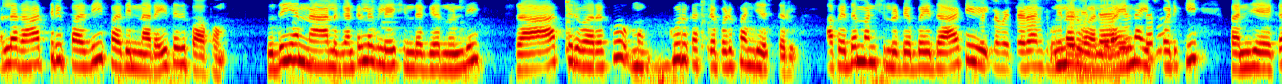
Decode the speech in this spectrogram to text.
మళ్ళీ రాత్రి పది పదిన్నర అవుతుంది పాపం. ఉదయం నాలుగు గంటలకు లేచిన దగ్గర నుండి రాత్రి వరకు ముగ్గురు కష్టపడి పనిచేస్తారు ఆ పెద్ద మనుషులు డెబ్బై దాటి ఉన్నారు వాళ్ళు. అయినా? ఇప్పటికీ పని చేయక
